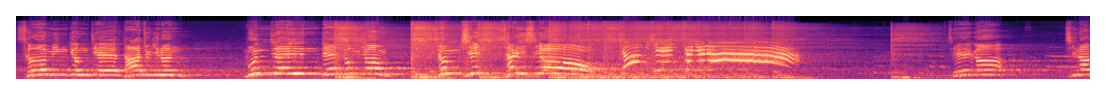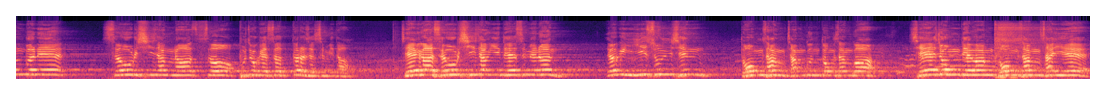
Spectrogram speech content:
서민경제 다 죽이는 문재인 대통령 정신 차리시오! 정신 차려라! 제가 지난번에 서울시장 나와서 부족해서 떨어졌습니다. 제가 서울시장이 됐으면은 여기 이순신 동상 장군 동상과 세종대왕 동상 사이에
